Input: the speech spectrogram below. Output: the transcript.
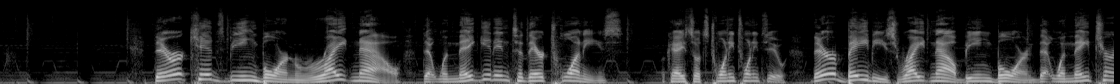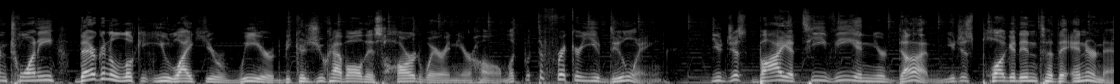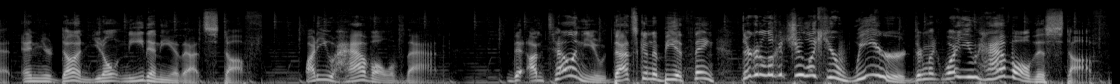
There are kids being born right now that when they get into their 20s, okay, so it's 2022, there are babies right now being born that when they turn 20, they're going to look at you like you're weird because you have all this hardware in your home. Look, what the frick are you doing? You just buy a TV and you're done. You just plug it into the internet and you're done. You don't need any of that stuff. Why do you have all of that? I'm telling you, that's going to be a thing. They're going to look at you like you're weird. They're like, why do you have all this stuff?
